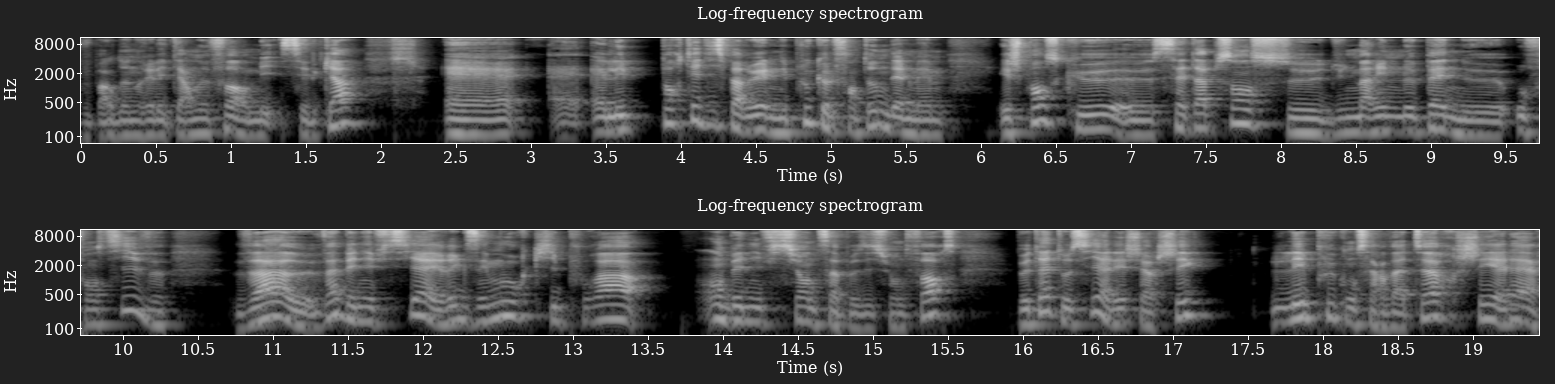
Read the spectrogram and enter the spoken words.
vous pardonnerez les termes forts, mais c'est le cas. Elle, est portée disparue, elle n'est plus que le fantôme d'elle-même. Et je pense que euh, cette absence d'une Marine Le Pen offensive va, va bénéficier à Éric Zemmour qui pourra, en bénéficiant de sa position de force, peut-être aussi aller chercher les plus conservateurs chez LR.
